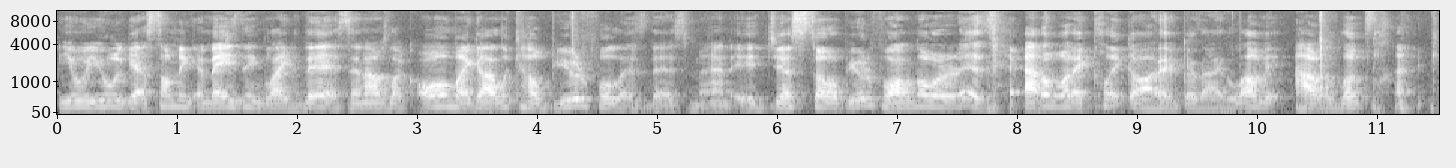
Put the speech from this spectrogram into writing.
you you will get something amazing like this. And i was like oh my god look how beautiful is this man. It's just so beautiful. I don't know what it is. I don't want to click on it because i love it how it looks like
